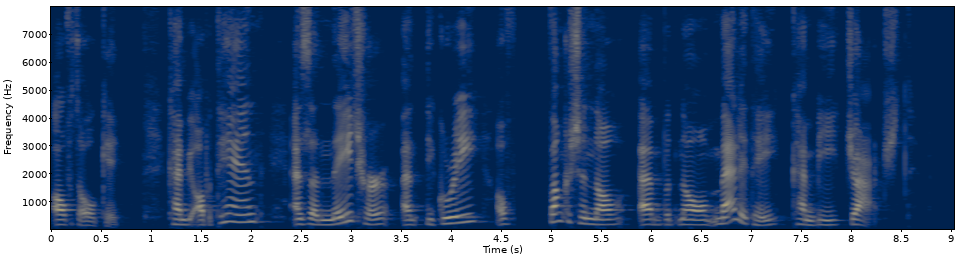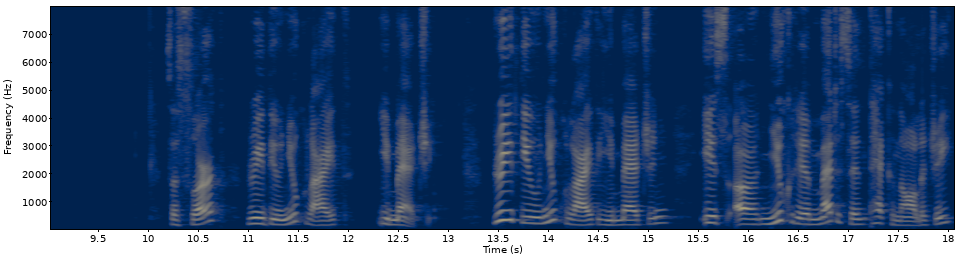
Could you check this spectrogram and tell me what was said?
of the organ, can be obtained as the nature and degree of functional abnormality can be judged. The third, radionuclide imaging. Radionuclide imaging is a nuclear medicine technology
